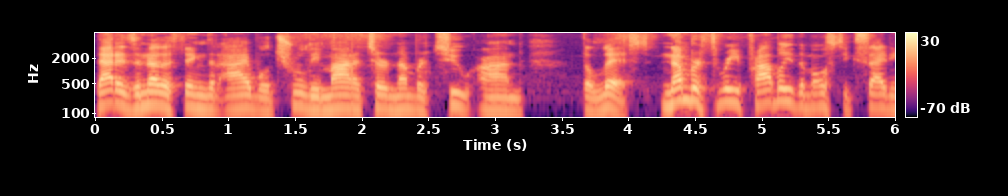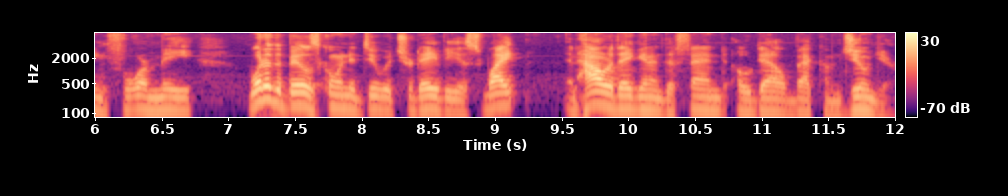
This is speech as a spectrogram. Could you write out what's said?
that is another thing that I will truly monitor. Number two on the list. Number three, probably the most exciting for me. What are the Bills going to do with Tre'Davious White, and how are they going to defend Odell Beckham Jr.?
